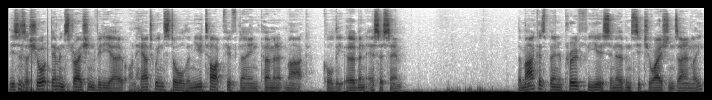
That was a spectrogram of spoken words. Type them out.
This is a short demonstration video on how to install the new Type 15 permanent mark called the Urban SSM. The mark has been approved for use in urban situations only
